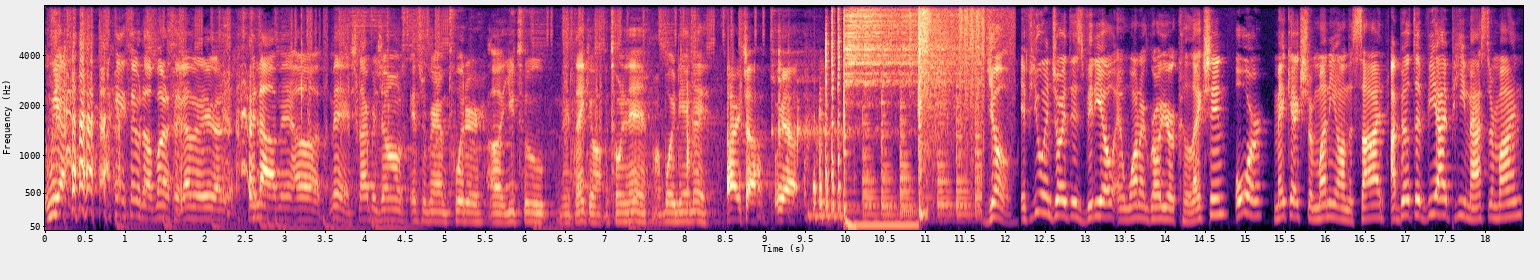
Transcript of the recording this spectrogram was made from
we, have, I can't say what I was about to say. That's what you gotta- But nah, man. Uh, man, Sniper Jones, Instagram, Twitter, uh, YouTube. Man, thank y'all for tuning in. My boy DNA. All right, y'all. We out. Yo, if you enjoyed this video and want to grow your collection or make extra money on the side, I built a VIP mastermind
